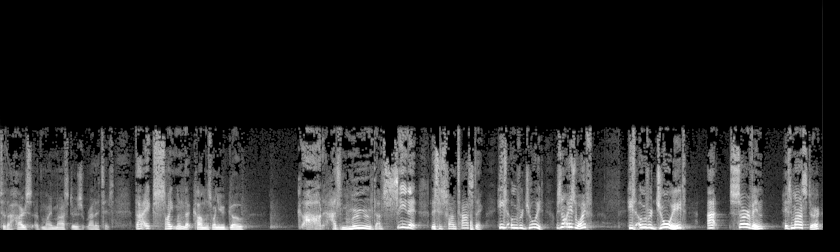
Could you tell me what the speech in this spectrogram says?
to the house of my master's relatives. That excitement that comes when you go, God has moved. I've seen it. This is fantastic. He's overjoyed. It's not his wife. He's overjoyed at serving his master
